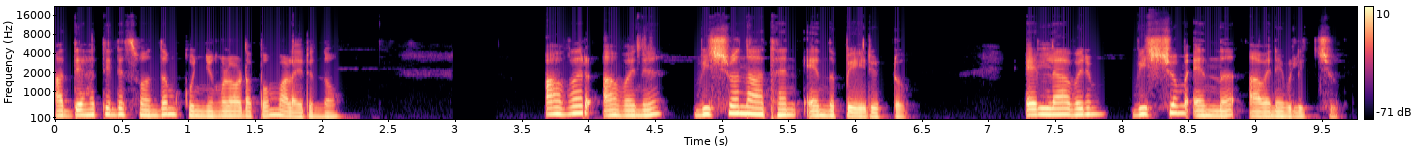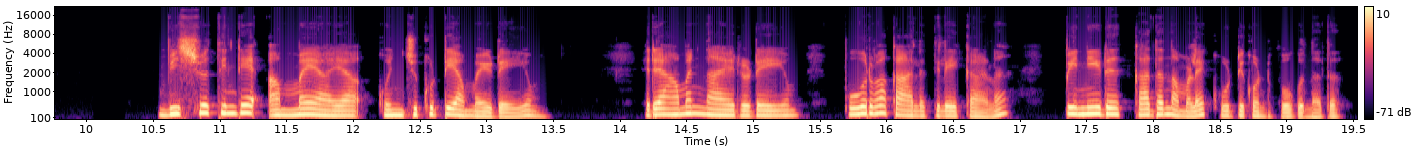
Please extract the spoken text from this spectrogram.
അദ്ദേഹത്തിന്റെ സ്വന്തം കുഞ്ഞുങ്ങളോടൊപ്പം വളരുന്നു. അവർ അവന് വിശ്വനാഥൻ എന്ന് പേരിട്ടു. എല്ലാവരും വിശ്വം എന്ന് അവനെ വിളിച്ചു. വിശ്വത്തിന്റെ അമ്മയായ കുഞ്ചുകുട്ടി അമ്മയുടെയും രാമൻ നായരുടെയും പൂർവകാലത്തിലേക്കാണ് പിന്നീട് കഥ നമ്മളെ കൂട്ടിക്കൊണ്ടുപോകുന്നത്.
